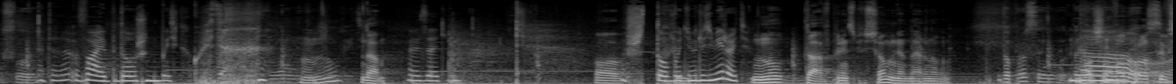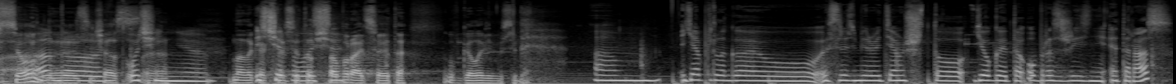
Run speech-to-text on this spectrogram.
условия. это вайб должен быть какой-то Ну, да. обязательно. Что, будем резюмировать? Ну, да, в принципе, все. У меня, наверное, Вопросы? Да. Вопросы всё, А, да, сейчас, Очень... э, надо как-то все это собрать, все это в голове у себя. Ам, я предлагаю срезюмировать тем, что йога это образ жизни, это раз.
